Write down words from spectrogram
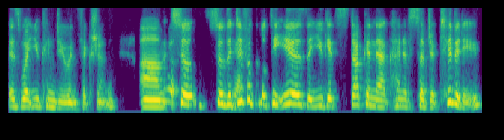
as what you can do in fiction um, so so the yeah. difficulty is that you get stuck in that kind of subjectivity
